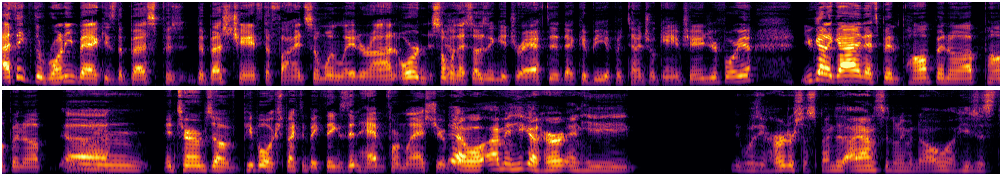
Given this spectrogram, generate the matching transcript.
I think the running back is the best, the best chance to find someone later on, or someone Yes. that doesn't get drafted that could be a potential game changer for you. You got a guy that's been pumping up, pumping up uh, Mm, in terms of people expecting big things. Didn't happen for him last year, but yeah, well, I mean, he got hurt and he was he hurt or suspended? I honestly don't even know. He just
